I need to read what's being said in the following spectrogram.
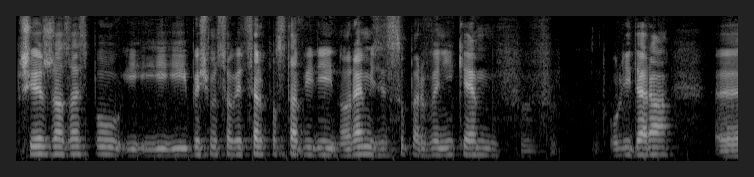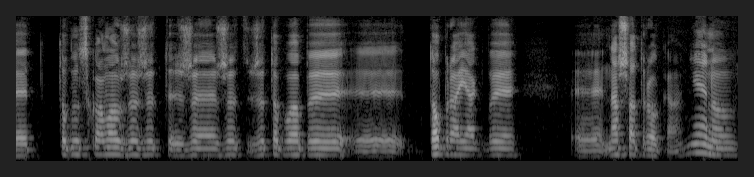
przyjeżdża zespół i, i, i byśmy sobie cel postawili, no remis jest super wynikiem w, w, u lidera, to bym skłamał, że, że, że, że, że to byłaby e, dobra jakby e, nasza droga. Nie no,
